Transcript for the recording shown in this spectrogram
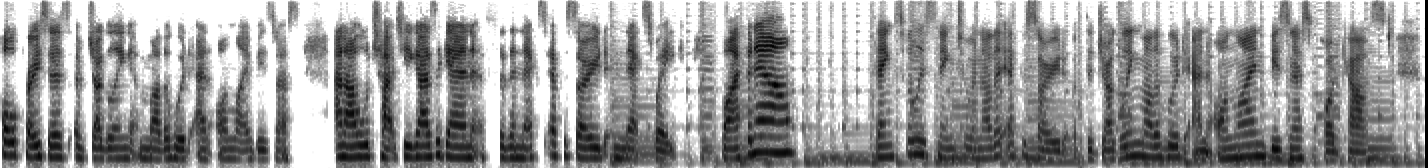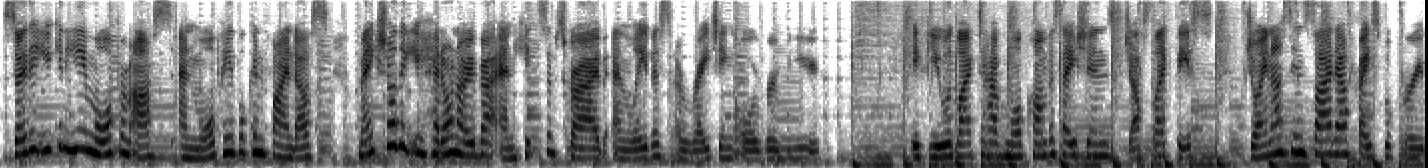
whole process of juggling motherhood and online business. And I will chat to you guys again for the next episode next week. Bye for now. Thanks for listening to another episode of the Juggling Motherhood and Online Business podcast. So that you can hear more from us and more people can find us, make sure that you head on over and hit subscribe and leave us a rating or review. If you would like to have more conversations just like this, join us inside our Facebook group,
